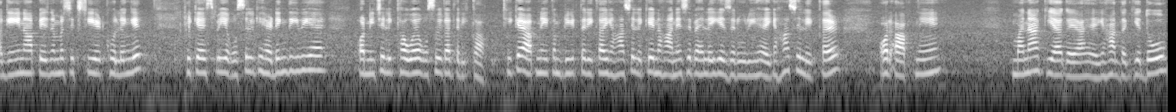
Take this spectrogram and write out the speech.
अगेन आप पेज नंबर सिक्सटी एट खोलेंगे। ठीक है, इस पर यह गसल की हेडिंग दी हुई है। और नीचे लिखा हुआ है गसल का तरीका। ठीक है, आपने ये कंप्लीट तरीका यहाँ से लेके नहाने से पहले ये ज़रूरी है। यहाँ से लेकर और आपने मना किया गया है। यहाँ तक ये दो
